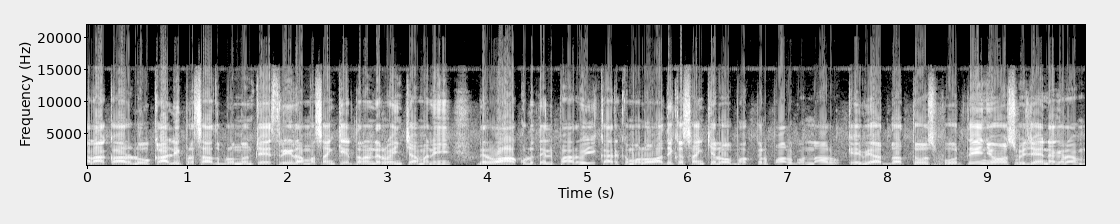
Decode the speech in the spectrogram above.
కళాకారులు కాళీప్రసాద్ బృందంచే శ్రీరామ సంకీర్తన నిర్వహించామని నిర్వాహకులు తెలిపారు. ఈ కార్యక్రమంలో అధిక సంఖ్యలో భక్తులు పాల్గొన్నారు. కేవీఆర్ దత్తు స్ఫూర్తి న్యూస్ విజయనగరం.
